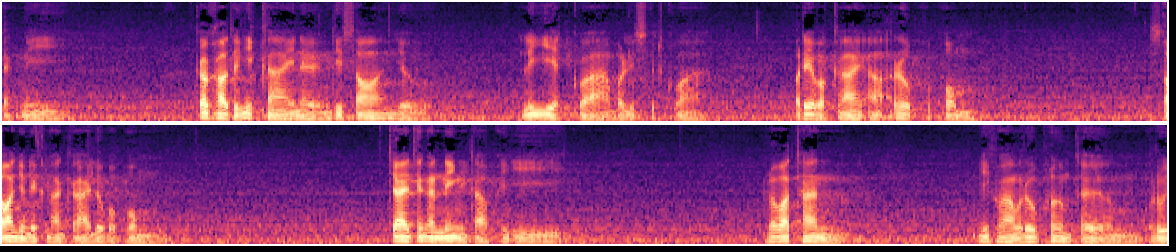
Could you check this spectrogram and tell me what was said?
จากนี้ ก็เข้าถึงอีกกายหนึ่งที่ซ้อนอยู่ละเอียดกว่าบริสุทธิ์กว่า เรียกว่ากายอารูปภพซ้อนอยู่ในกลางกายรูปภพใจท่านก็นิ่งต่อไปอีก เพราะว่าท่านมีความรู้เพิ่มเติม รู้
